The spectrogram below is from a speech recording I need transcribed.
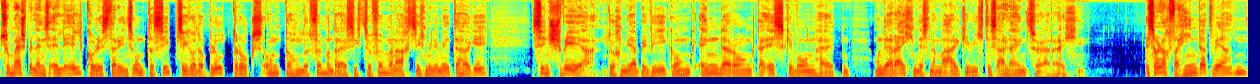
zum Beispiel eines LL-Cholesterins unter 70 oder Blutdrucks unter 135 zu 85 mm Hg, sind schwer durch mehr Bewegung, Änderung der Essgewohnheiten und Erreichen des Normalgewichtes allein zu erreichen. Es soll auch verhindert werden,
